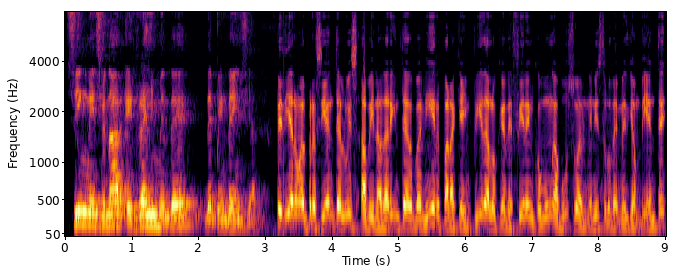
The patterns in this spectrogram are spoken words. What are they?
sin mencionar el régimen de dependencia. Pidieron al presidente Luis Abinader intervenir para que impida lo que definen como un abuso del ministro de Medio Ambiente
